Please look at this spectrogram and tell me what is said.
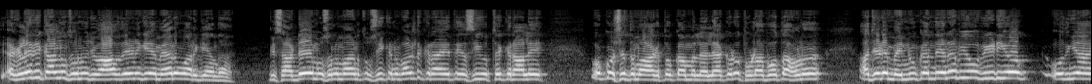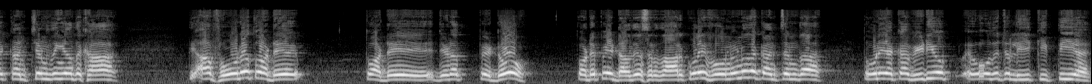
ਤੇ ਅਗਲੇ ਵੀ ਕੱਲ ਨੂੰ ਤੁਹਾਨੂੰ ਜਵਾਬ ਦੇਣਗੇ ਮਹਿਰੋਂ ਵਰਗਿਆਂ ਦਾ ਵੀ ਸਾਡੇ ਮੁਸਲਮਾਨ ਤੁਸੀਂ ਕਨਵਰਟ ਕਰਾਏ ਤੇ ਅਸੀਂ ਉੱਥੇ ਕਰਾ ਲੇ ਉਹ ਕੁਛ ਦਿਮਾਗ ਤੋਂ ਕੰਮ ਲੈ ਲਿਆ ਕਰੋ ਥੋੜਾ ਬਹੁਤਾ ਹੁਣ ਆ ਜਿਹੜੇ ਮੈਨੂੰ ਕਹਿੰਦੇ ਆ ਨਾ ਵੀ ਉਹ ਵੀਡੀਓ ਉਹਦੀਆਂ ਕੰਚਨ ਦੀਆਂ ਦਿਖਾ। ਤੇ ਆ ਫੋਨ ਆ ਤੁਹਾਡੇ ਤੁਹਾਡੇ ਜਿਹੜਾ ਭੇਡੋ, ਤੁਹਾਡੇ ਭੇਡਾਂ ਦੇ ਸਰਦਾਰ ਕੋਲੇ ਫੋਨ ਉਹਨਾਂ ਦਾ ਕੰਚਨ ਦਾ। ਤੇ ਉਹਨੇ ਇੱਕ ਵੀਡੀਓ ਉਹਦੇ ਚੋਂ ਲੀਕ ਕੀਤੀ ਹੈ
